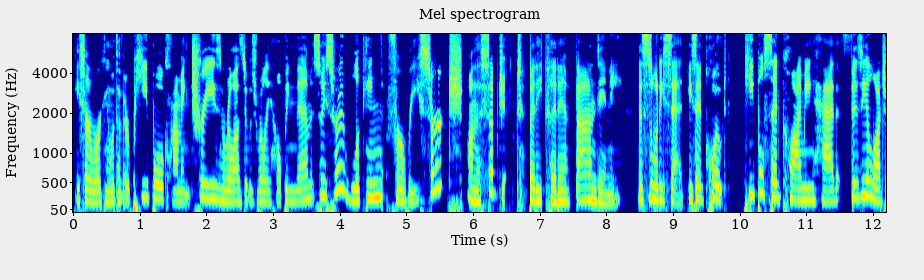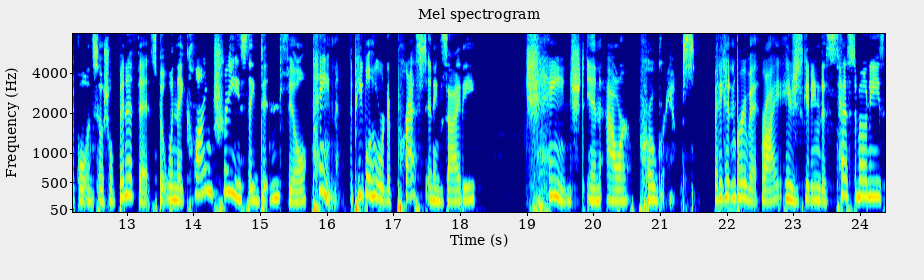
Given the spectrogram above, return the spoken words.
He started working with other people, climbing trees, and realized it was really helping them. So he started looking for research on the subject, but he couldn't find any. This is what he said. He said, quote, People said climbing had physiological and social benefits, but when they climbed trees, they didn't feel pain. The people who were depressed and anxiety changed in our programs. But he couldn't prove it, right? He was just getting these testimonies.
